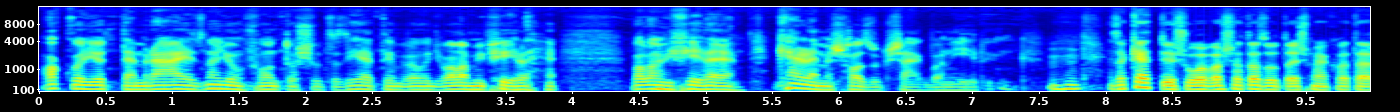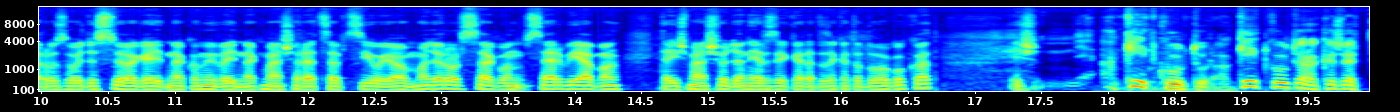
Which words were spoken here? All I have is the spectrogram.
akkor jöttem rá, ez nagyon fontos volt az életemben, hogy valamiféle valamiféle kellemes hazugságban élünk. Uh-huh. Ez a kettős olvasat azóta is meghatározó, hogy a szövegeidnek, a műveidnek más a recepciója Magyarországon, Szerbiában, te is máshogyan érzékeled ezeket a dolgokat. És a két kultúra, a két kultúra között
